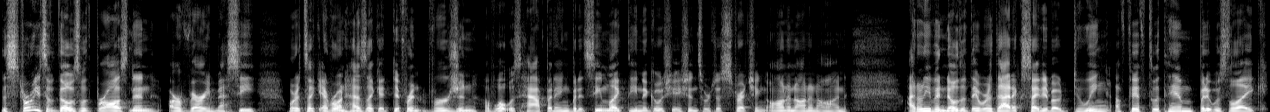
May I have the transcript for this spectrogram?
the stories of those with Brosnan are very messy, where it's like everyone has like a different version of what was happening, but it seemed like the negotiations were just stretching on and on and on. I don't even know that they were that excited about doing a fifth with him, but it was like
